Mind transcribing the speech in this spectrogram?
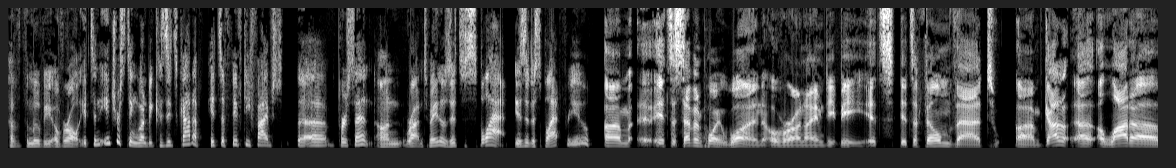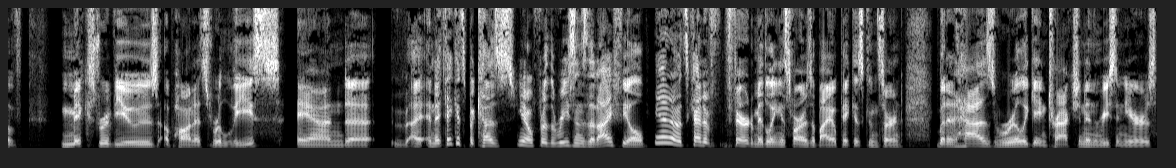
of the movie overall? It's an interesting one because it's got a it's a fifty five uh, percent on Rotten Tomatoes. It's a splat. Is it a splat for you? Um, it's a seven point one over on IMDb. It's it's a film that um, got a, a lot of mixed reviews upon its release, and uh, I, and I think it's because you know for the reasons that I feel, you know, it's kind of fair to middling as far as a biopic is concerned, but it has really gained traction in recent years.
